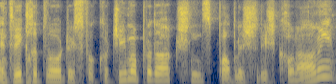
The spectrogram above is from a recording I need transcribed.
Entwickelt wurde es von Kojima Productions, Publisher ist Konami.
